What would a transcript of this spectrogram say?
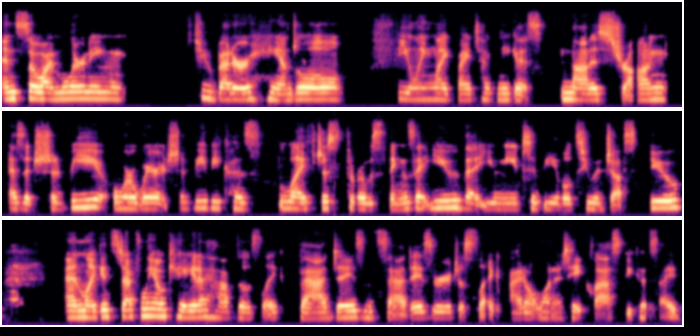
and so i'm learning to better handle feeling like my technique is not as strong as it should be or where it should be because life just throws things at you that you need to be able to adjust to and like it's definitely okay to have those like bad days and sad days where you're just like, I don't want to take class because I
